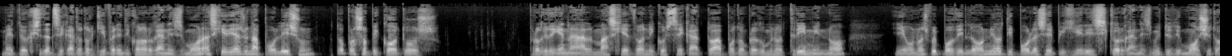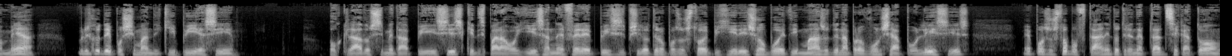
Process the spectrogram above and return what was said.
με το 60% των κυβερνητικών οργανισμών να σχεδιάζουν να απολύσουν το προσωπικό τους. Πρόκειται για ένα άλμα σχεδόν 20% από τον προηγούμενο τρίμηνο, γεγονός που υποδηλώνει ότι πολλές επιχειρήσεις και οργανισμοί του δημόσιου τομέα βρίσκονται υπό σημαντική πίεση. Ο κλάδος της μεταποίησης και της παραγωγής ανέφερε επίσης ψηλότερο ποσοστό επιχειρήσεων που ετοιμάζονται να προβούν σε απολύσεις, με ποσοστό που φτάνει το 37%.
